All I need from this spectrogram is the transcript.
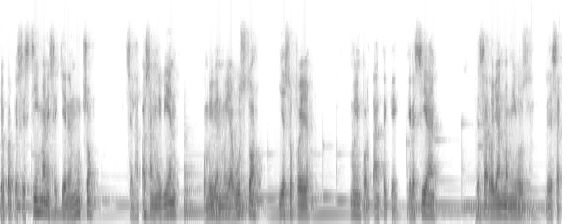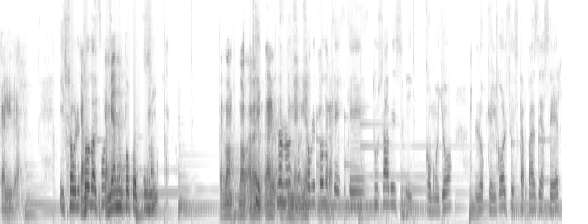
Yo creo que se estiman y se quieren mucho se la pasan muy bien, conviven muy a gusto y eso fue muy importante que crecieran desarrollando amigos de esa calidad. Y sobre todo, Alfonso. Cambiando un poco el tema. Perdón, no, a ver, no, no, sobre todo que, que, tú sabes, y como yo, lo que el golf es capaz de hacer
